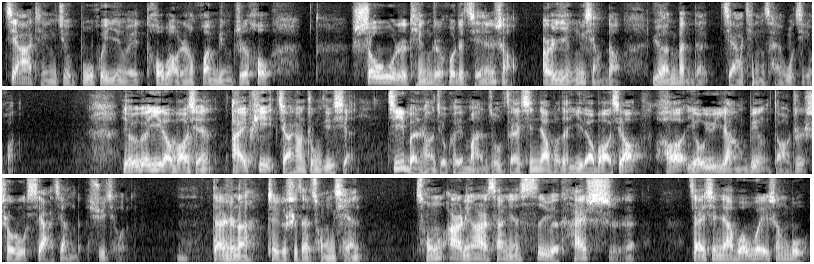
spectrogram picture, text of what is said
家庭就不会因为投保人患病之后收入的停止或者减少而影响到原本的家庭财务计划。有一个医疗保险 IP 加上重疾险，基本上就可以满足在新加坡的医疗报销和由于养病导致收入下降的需求了。但是呢，这个是在从前，从二零二三年四月开始，在新加坡卫生部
